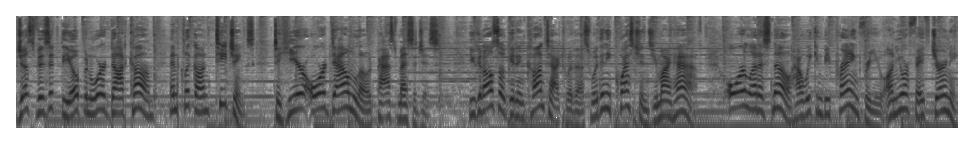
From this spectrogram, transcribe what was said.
Just visit theopenword.com and click on Teachings to hear or download past messages. You can also get in contact with us with any questions you might have, or let us know how we can be praying for you on your faith journey.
